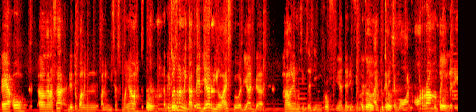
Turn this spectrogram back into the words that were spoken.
kayak oh eh, ngerasa dia tuh paling paling bisa semuanya lah tapi gue senang nih katanya dia realize bahwa dia ada hal yang masih bisa diimprove ya dari Betul, itu betul. dari cemoohan orang atau Betul. itu dari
